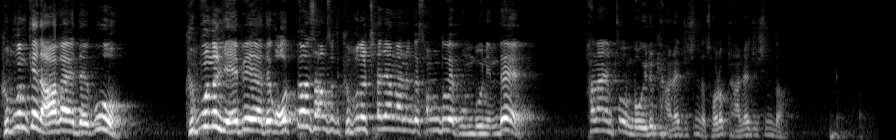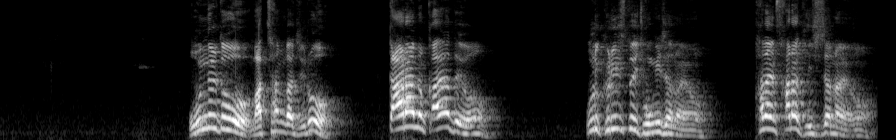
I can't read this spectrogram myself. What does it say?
그분께 나아가야 되고 그분을 예배해야 되고 어떤 상황 속에 그분을 찬양하는 게 성도의 본분인데 하나님 좀 뭐 이렇게 안 해주신다 저렇게 안 해주신다 오늘도 마찬가지로 까라면 까야 돼요 우리 그리스도의 종이잖아요 하나님 살아 계시잖아요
